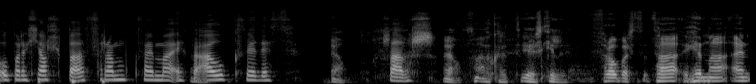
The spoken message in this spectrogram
og bara hjálpa að framkvæma eitthvað ákveðið hraðar. Já, akkurat, ég skilði. Frábært. Það, hérna, en,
